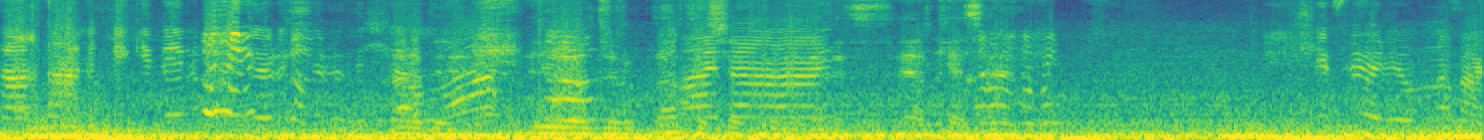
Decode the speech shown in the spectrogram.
Sen de bir gidelim de görüşürüz Hadi. inşallah. İyi yolculuklar. Bye Teşekkür bye. ederiz herkese. Şoför yoluna bak.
